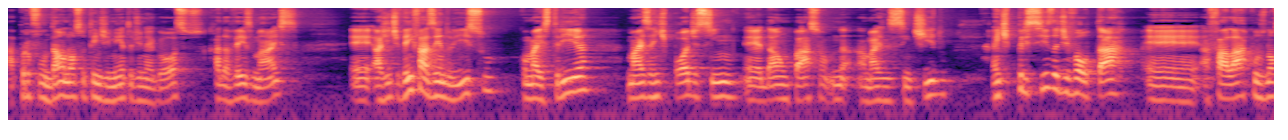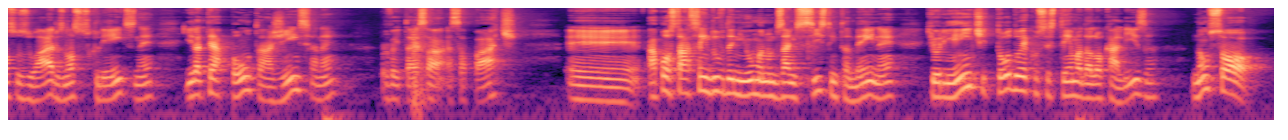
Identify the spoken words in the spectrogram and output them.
aprofundar o nosso entendimento de negócios cada vez mais. É, a gente vem fazendo isso com maestria, mas a gente pode sim é, dar um passo a mais nesse sentido. A gente precisa de voltar é, a falar com os nossos usuários, nossos clientes, né? ir até a ponta, a agência, né? aproveitar essa, essa parte. É, apostar sem dúvida nenhuma no design system também, né? que oriente todo o ecossistema da Localiza, não só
